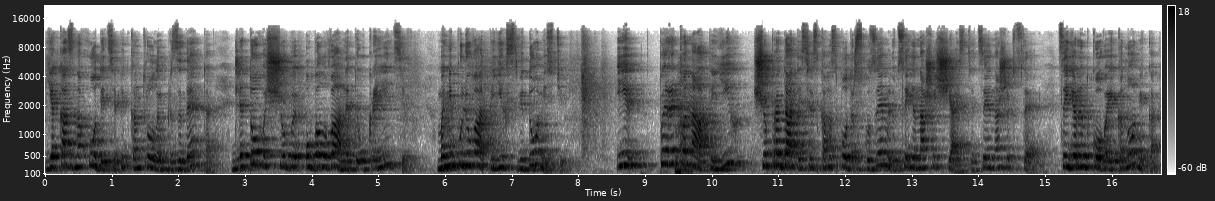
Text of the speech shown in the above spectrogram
яка знаходиться під контролем президента, для того, щоб оболванити українців, маніпулювати їх свідомістю і переконати їх, що продати сільськогосподарську землю це є наше щастя, це є наше все. Це є ринкова економіка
